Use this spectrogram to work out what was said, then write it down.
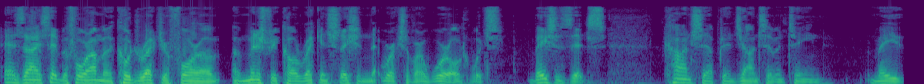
as I said before, I'm a co-director for a, a, ministry called Reconciliation Networks of Our World, which bases its concept in John 17. May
